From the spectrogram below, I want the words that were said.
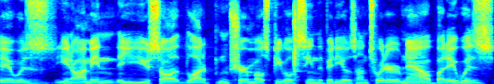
It was you know i mean you saw a lot of i'm sure most people have seen the videos on twitter now but it was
